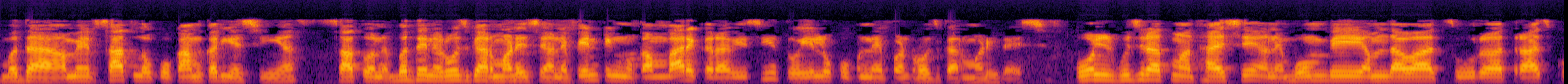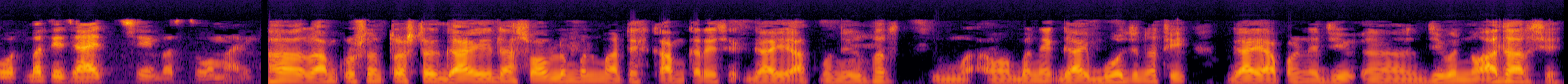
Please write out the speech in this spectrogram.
બધા, અમે સાત લોકો કામ કરીએ છીએ અહીંયા. સાતોને બધાને રોજગાર મળે છે અને પેન્ટિંગનું કામ બારે કરાવીએ છીએ, તો એ લોકોને પણ રોજગાર મળી રહે છે. ઓલ ગુજરાતમાં થાય છે અને બોમ્બે, અમદાવાદ, સુરત, રાજકોટ બધે જાય જ છે વસ્તુ અમારી. હા, રામકૃષ્ણ ટ્રસ્ટ ગાયના સ્વાવલંબન માટે કામ કરે છે. ગાય આત્મનિર્ભર બને, ગાય બોજ નથી, ગાય આપણને જીવનનો આધાર છે.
